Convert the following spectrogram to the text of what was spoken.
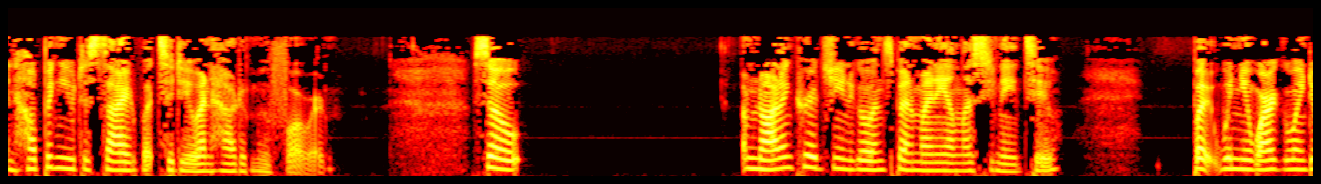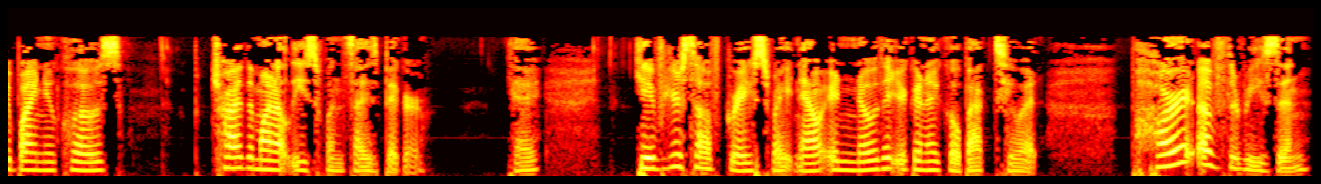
and helping you decide what to do and how to move forward. So I'm not encouraging you to go and spend money unless you need to. But when you are going to buy new clothes, try them on at least one size bigger. Okay? Give yourself grace right now and know that you're going to go back to it. Part of the reason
